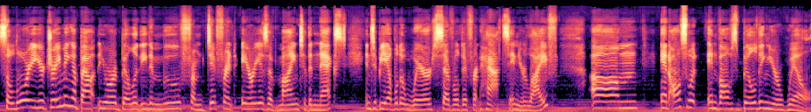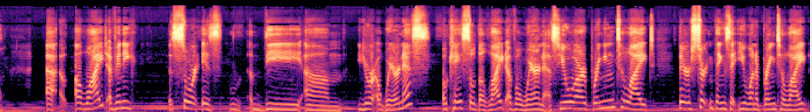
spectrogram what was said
So, Lori, you're dreaming about your ability to move from different areas of mind to the next and to be able to wear several different hats in your life. Um, and also, it involves building your will. Uh, a light of any sort is the um, your awareness. Okay, so the light of awareness. You are bringing to light. There are certain things that you want to bring to light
